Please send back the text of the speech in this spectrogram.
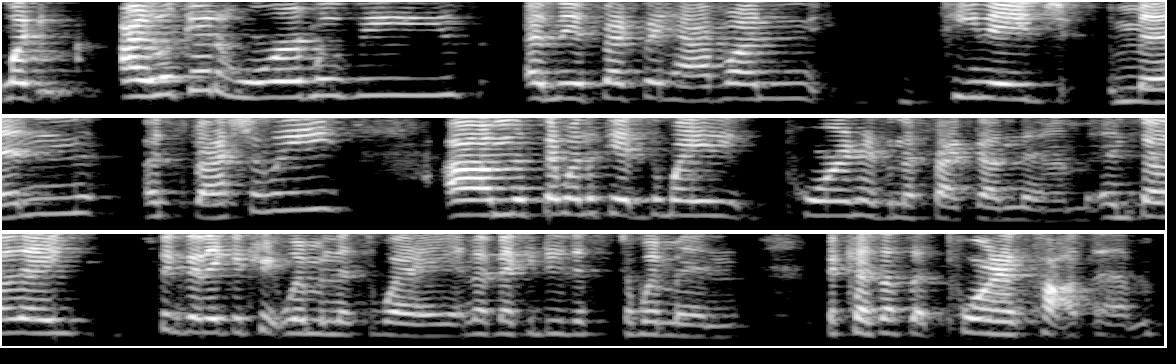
like I look at horror movies and the effects they have on teenage men, especially. Um, the same way the, the way porn has an effect on them, and so they think that they can treat women this way and that they can do this to women because that's what porn has taught them.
